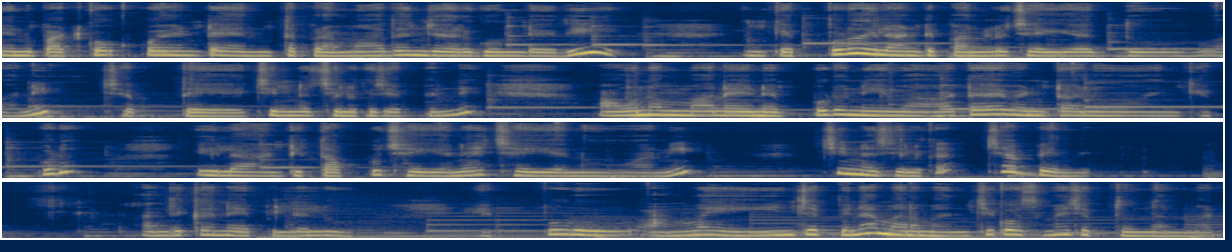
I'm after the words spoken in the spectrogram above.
నేను పట్టుకోకపోయింటే ఎంత ప్రమాదం జరుగుండేది? ఇంకెప్పుడు ఇలాంటి పనులు చేయొద్దు అని చెప్తే చిన్న చిలుక చెప్పింది. అవునమ్మా నేను ఎప్పుడు నీ మాటే వింటాను. ఇంకెప్పుడు ఇలాంటి తప్పు చెయ్యనే చెయ్యను అని చిన్న చిలుక చెప్పింది. అందుకనే పిల్లలు ఎప్పుడు అమ్మ ఏం చెప్పినా మన మంచి కోసమే చెప్తుందన్నమాట.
